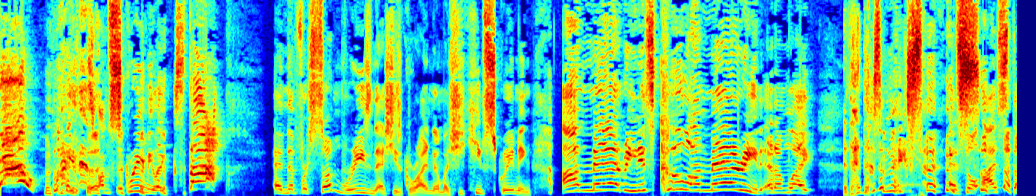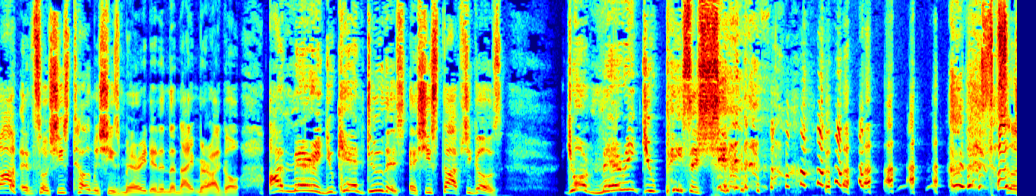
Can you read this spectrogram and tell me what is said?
No, like this. I'm screaming like stop. And then for some reason, as she's grinding on me, she keeps screaming, "I'm married. It's cool. I'm married." And I'm like, That doesn't make sense. and so I stop, and so she's telling me she's married, and in the nightmare, I go, "I'm married. You can't do this." And she stops. She goes, "You're married, you piece of shit." so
